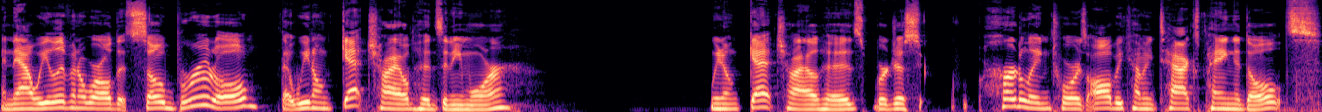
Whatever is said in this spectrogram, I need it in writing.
And now we live in a world that's so brutal that we don't get childhoods anymore. We don't get childhoods. We're just hurtling towards all becoming tax paying adults.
